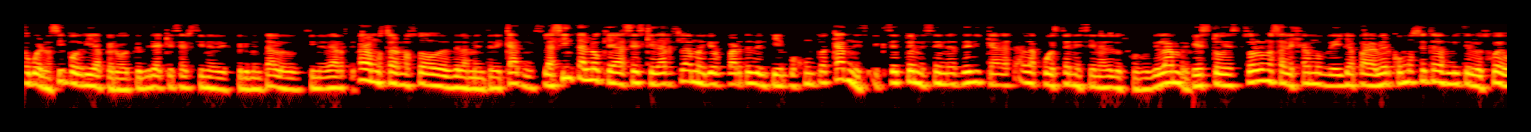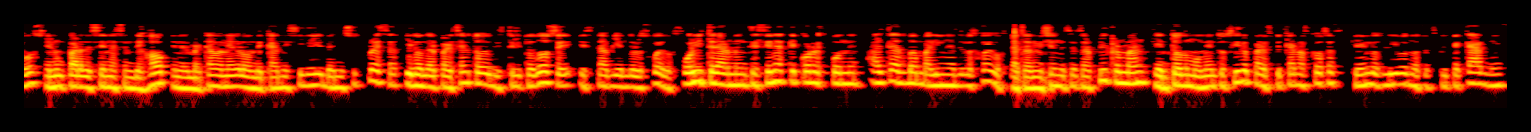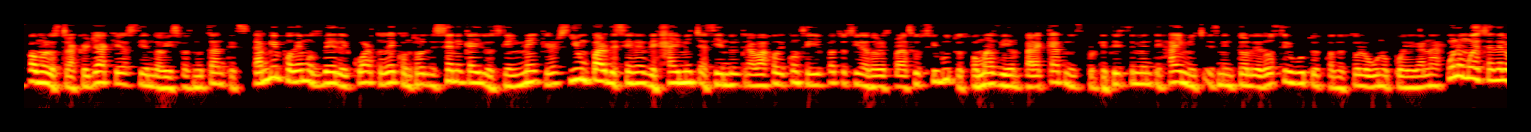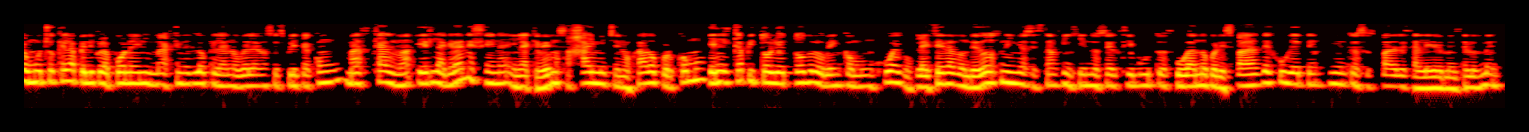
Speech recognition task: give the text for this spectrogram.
o bueno, sí podría, pero tendría que ser cine de experimental o cine de arte, para mostrarnos todo desde la mente de Katniss. La cinta lo que hace es quedarse la mayor parte del tiempo junto a Katniss, excepto en escenas dedicadas a la puesta en escena de los Juegos del Hambre. Esto es, solo nos alejamos de ella para ver cómo se transmiten los juegos, en un par de escenas en The Hub, en el mercado negro donde Katniss y Gale venden sus presas, y donde al parecer todo el Distrito 12 está viendo los juegos, o literalmente escenas que corresponden a otras bambalinas de los juegos. La transmisión de Cesar Flickerman, que en todo momento sirve para explicar las cosas que en los libros nos explica Katniss, como los Tracker Jackers siendo avispas mutantes. También podemos ver el cuarto de control de Seneca y los Game Makers, y un par de escenas de Haymitch haciendo el trabajo de conseguir patrocinadores para sus tributos, o más bien para Katniss, porque tristemente Haymitch es mentor de dos tributos cuando solo uno puede ganar. Una muestra de lo mucho que la película pone en imágenes lo que la novela nos explica con más calma es la gran escena en la que vemos a Haymitch enojado por cómo en el Capitolio todo lo ven como un juego. La escena donde dos niños están fingiendo ser tributos jugando con espadas de juguete mientras sus padres alegremente los ven.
